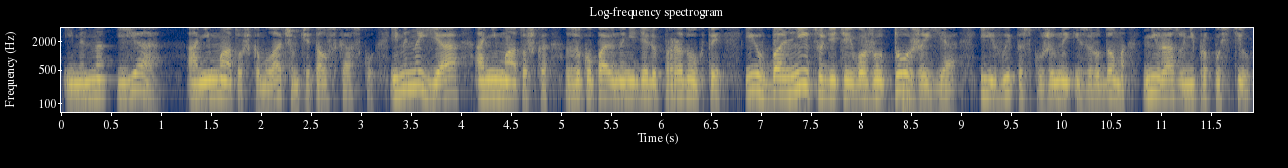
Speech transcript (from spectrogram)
именно я, а не матушка младшим читал сказку. Именно я, а не матушка, закупаю на неделю продукты, и в больницу детей вожу тоже я, и выписку жены из роддома ни разу не пропустил.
